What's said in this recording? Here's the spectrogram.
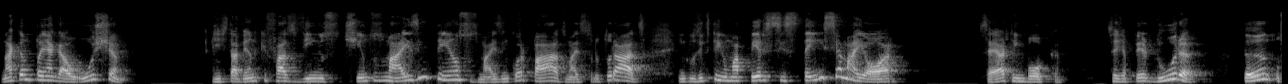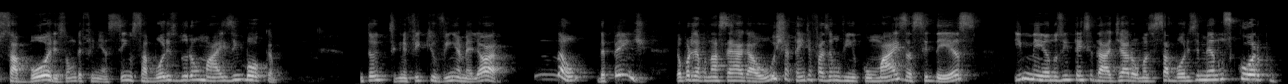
na campanha gaúcha, a gente está vendo que faz vinhos tintos mais intensos, mais encorpados, mais estruturados. Inclusive, tem uma persistência maior, certo? Em boca. Ou seja, perdura tanto os sabores, vamos definir assim, os sabores duram mais em boca. Então, significa que o vinho é melhor? Não, depende. Então, por exemplo, na Serra Gaúcha, tende a fazer um vinho com mais acidez e menos intensidade de aromas e sabores e menos corpo.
